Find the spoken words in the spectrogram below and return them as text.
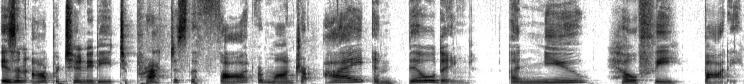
is an opportunity to practice the thought or mantra I am building a new healthy body.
